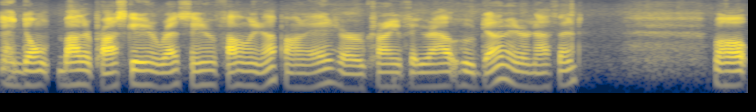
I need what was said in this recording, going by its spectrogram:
and don't bother prosecuting, arresting, or following up on it, or trying to figure out who done it or nothing. Well,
